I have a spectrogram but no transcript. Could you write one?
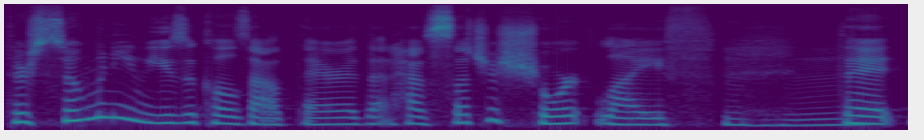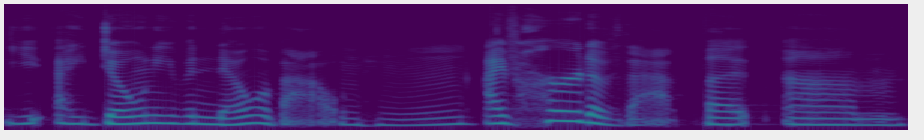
There's so many musicals out there that have such a short life Mm-hmm. that y- I don't even know about. hmm I've heard of that, but um,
